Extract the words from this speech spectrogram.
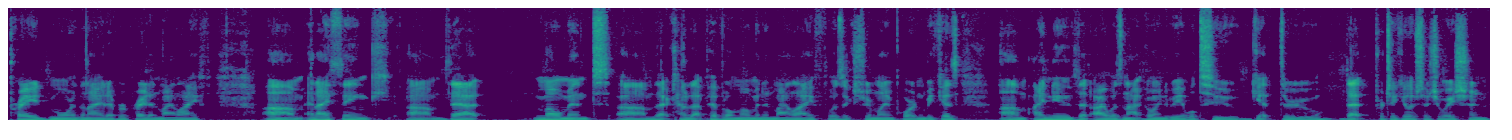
prayed more than I had ever prayed in my life, um, and I think um, that moment, um, that kind of that pivotal moment in my life was extremely important because um, I knew that I was not going to be able to get through that particular situation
